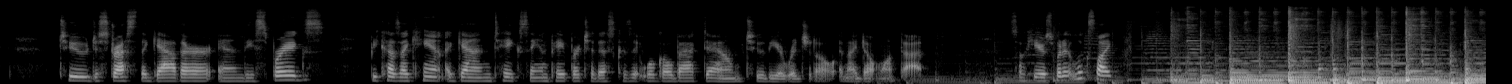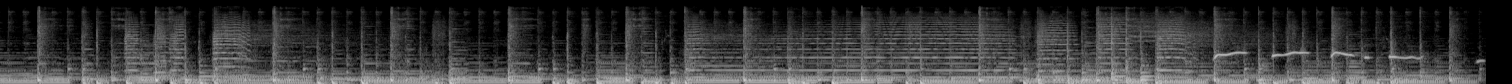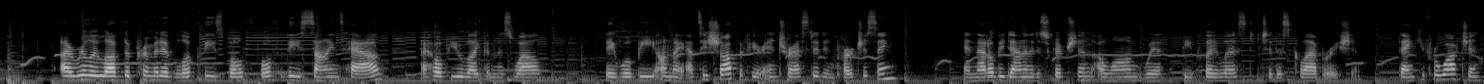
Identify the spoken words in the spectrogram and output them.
to distress the gather and the sprigs because I can't again take sandpaper to this because it will go back down to the original and I don't want that. So here's what it looks like. I really love the primitive look these both both of these signs have. I hope you like them as well. They will be on my Etsy shop if you're interested in purchasing, and that'll be down in the description along with the playlist to this collaboration. Thank you for watching.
